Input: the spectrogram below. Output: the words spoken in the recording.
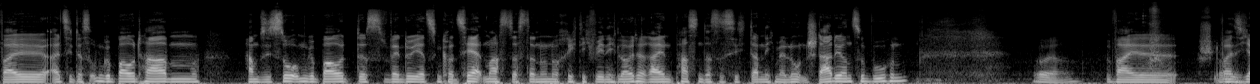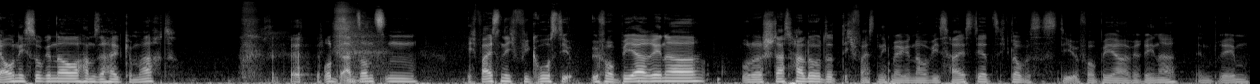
weil als sie das umgebaut haben, haben sie es so umgebaut, dass wenn du jetzt ein Konzert machst, dass da nur noch richtig wenig Leute reinpassen, dass es sich dann nicht mehr lohnt, ein Stadion zu buchen. Oh ja. Weil, Schlau. weiß ich auch nicht so genau, haben sie halt gemacht. Und ansonsten, ich weiß nicht, wie groß die ÖVB-Arena oder Stadthalle oder ich weiß nicht mehr genau, wie es heißt jetzt. Ich glaube, es ist die ÖVB-Arena in Bremen.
